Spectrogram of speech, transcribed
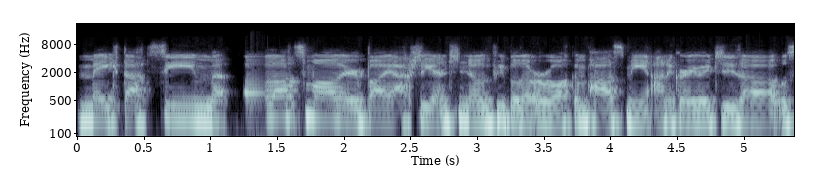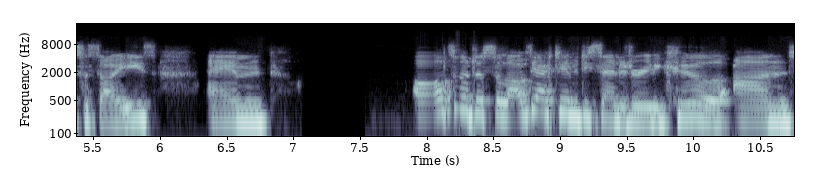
make that seem a lot smaller by actually getting to know the people that were walking past me and a great way to do that was societies. Um, also just a lot of the activities sounded really cool and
